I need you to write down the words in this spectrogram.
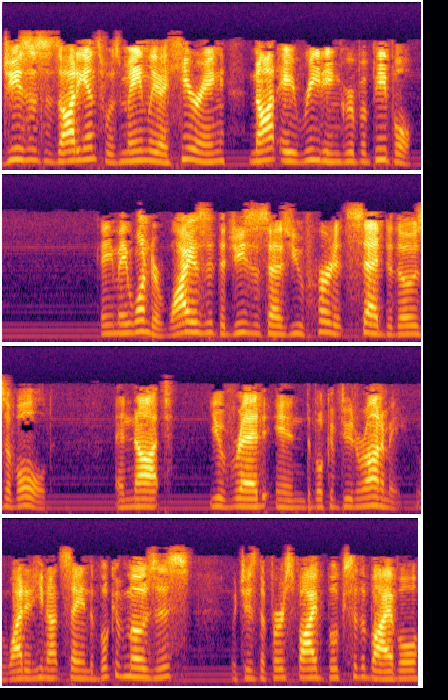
Jesus' audience was mainly a hearing, not a reading group of people. Okay, you may wonder, why is it that Jesus says, You've heard it said to those of old, and not you've read in the book of Deuteronomy? Why did he not say in the book of Moses, which is the first five books of the Bible,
